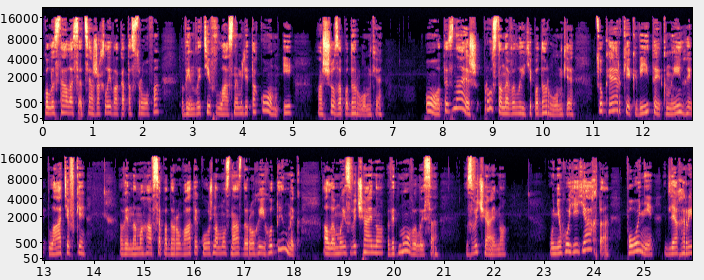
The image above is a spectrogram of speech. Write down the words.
Коли сталася ця жахлива катастрофа, він летів власним літаком і. А що за подарунки? О, ти знаєш, просто невеликі подарунки. Цукерки, квіти, книги, платівки. Він намагався подарувати кожному з нас дорогий годинник, але ми, звичайно, відмовилися. Звичайно, у нього є яхта, поні для гри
